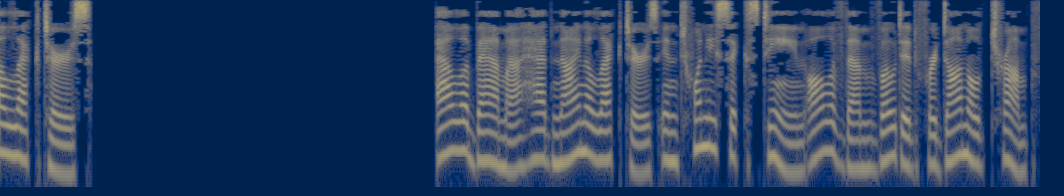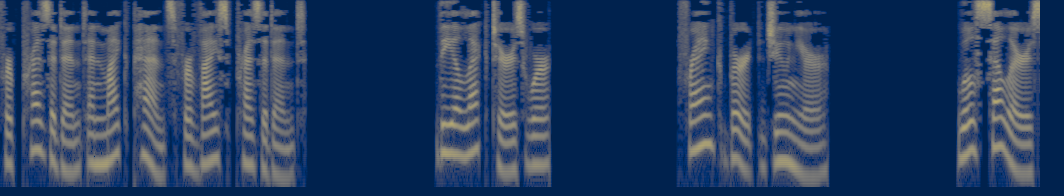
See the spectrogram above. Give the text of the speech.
Electors Alabama had nine electors in 2016 all of them voted for Donald Trump for president and Mike Pence for vice president. The electors were Frank Burt, Jr. Will Sellers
